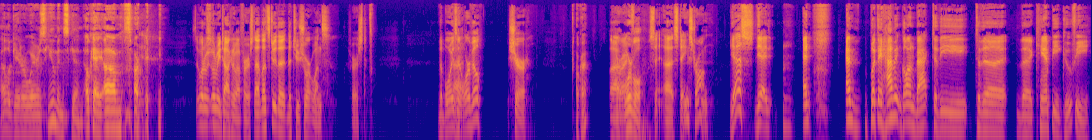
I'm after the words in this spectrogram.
Alligator wears human skin. Okay, um, sorry. So what are we, what are we talking about first? Uh, let's do the the two short ones first. the boys in Uh, Orville. Sure. Okay. Uh, All right. Orville uh, staying strong. Yes, yeah, and and but they haven't gone back to the to the the campy goofy.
